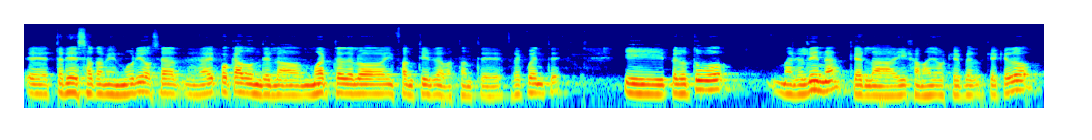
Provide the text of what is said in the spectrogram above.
Eh, Teresa también murió, o sea, en la época donde la muerte de los infantiles era bastante frecuente. Y, pero tuvo Marilena, que es la hija mayor que, que quedó,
